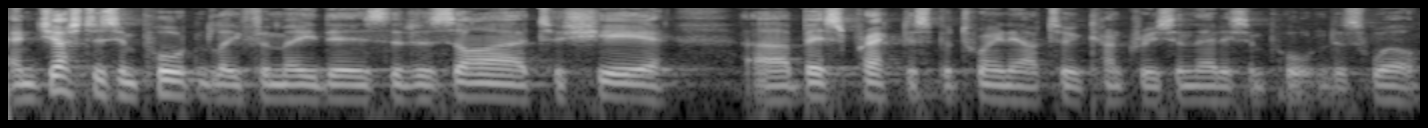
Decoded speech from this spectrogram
And just as importantly for me, there's the desire to share uh, best practice between our two countries, and that is important as well.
